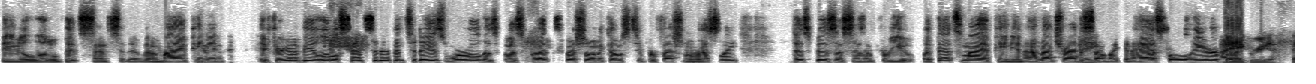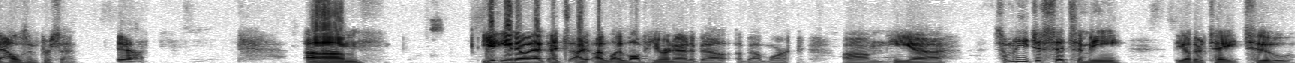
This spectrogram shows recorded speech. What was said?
being a little bit sensitive. And in my opinion, if you're going to be a little sensitive in today's world, especially when it comes to professional wrestling, this business isn't for you. But that's my opinion. I'm not trying to I, sound like an asshole here. But I agree a thousand percent. Yeah. Um, you, you know, I, I, I love hearing that about about Mark. Um, he uh, somebody just said to me the other day too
